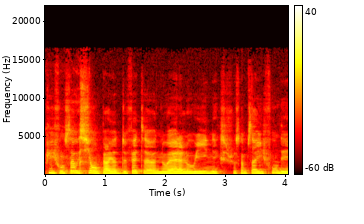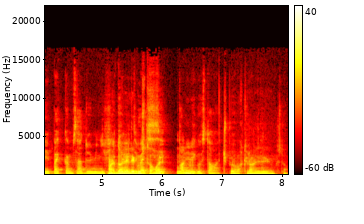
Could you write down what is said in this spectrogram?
Puis ils font ça aussi en période de fête, euh, Noël, Halloween, et quelque chose comme ça. Ils font des packs comme ça de minifigs Ouais, dans les Lego Store, ouais. dans les Mm. Lego Store. ouais. Tu peux avoir que dans les Lego Store.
